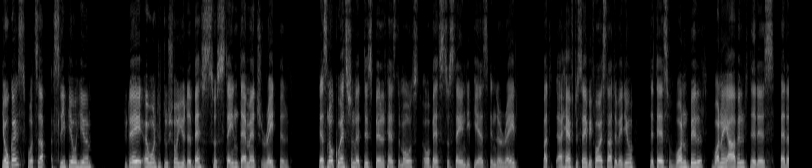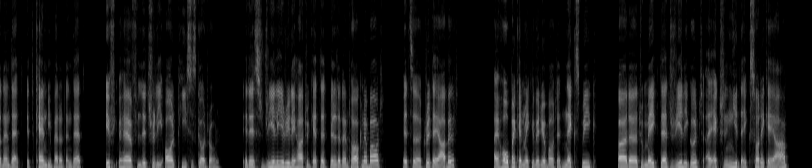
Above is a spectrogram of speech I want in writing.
Yo guys, what's up? Sleepio here. Today I wanted to show you the best sustained damage raid build. There's no question that this build has the most or best sustained DPS in the raid, but I have to say before I start the video that there's one build, one AR build that is better than that. It can be better than that if you have literally all pieces god roll. It is really really hard to get that build that I'm talking about. It's a crit AR build. I hope I can make a video about it next week but uh, to make that really good, I actually need the exotic AR,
